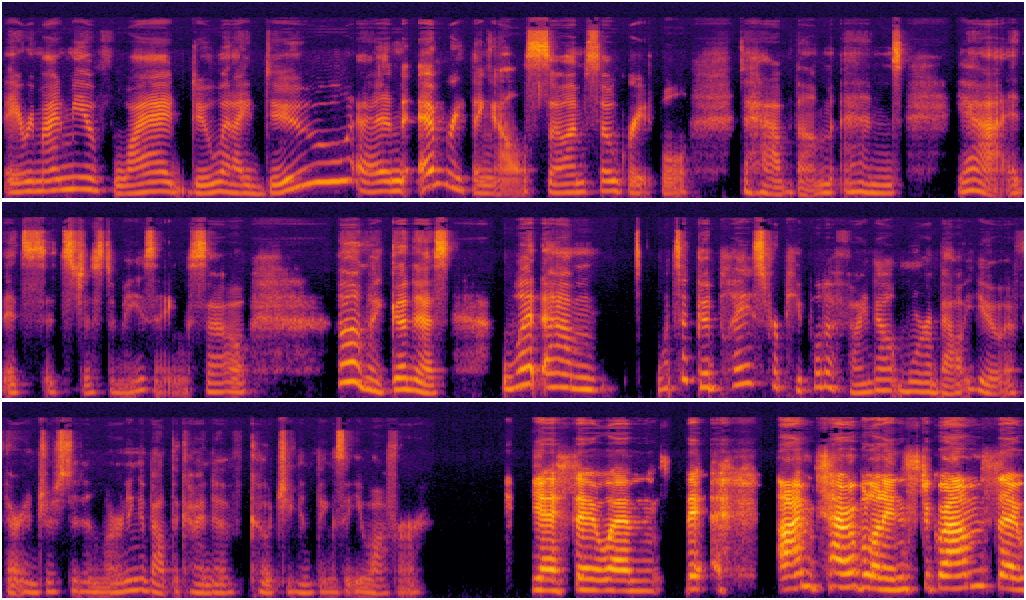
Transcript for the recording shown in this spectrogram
they remind me of why I do what I do and everything else. So I'm so grateful to have them and yeah, it, it's it's just amazing. So Oh my goodness. What um what's a good place for people to find out more about you if they're interested in learning about the kind of coaching and things that you offer? Yeah, so um, the, I'm terrible on Instagram, so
